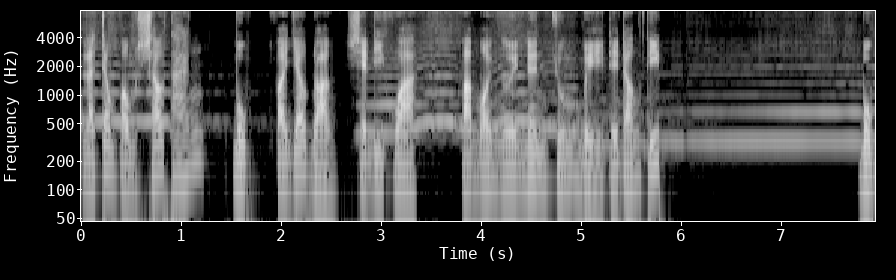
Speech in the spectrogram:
là trong vòng 6 tháng, Bụt và giáo đoàn sẽ đi qua và mọi người nên chuẩn bị để đón tiếp. Bụt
